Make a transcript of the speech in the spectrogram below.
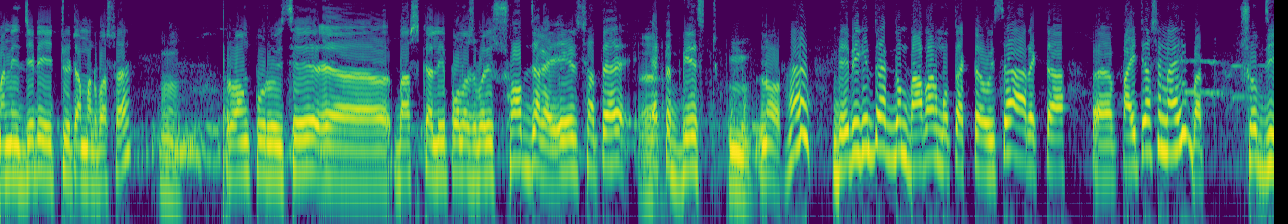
মানে যেটা এইট টু এইট আমার বাসায়। রংপুর হয়েছে বাঁশখালী পলাশবাড়ি সব জায়গায়। এর সাথে একটা বেস্ট নর হ্যাঁ? বেবি কিন্তু একদম বাবার মতো একটা হয়েছে আর একটা পাইটে আসে নাই বাট সবজি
